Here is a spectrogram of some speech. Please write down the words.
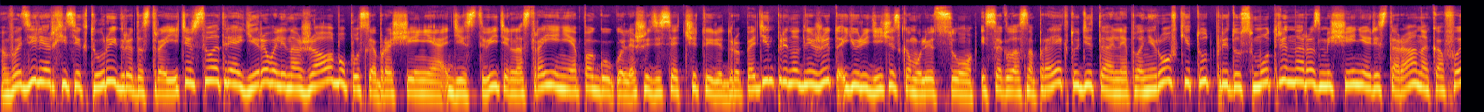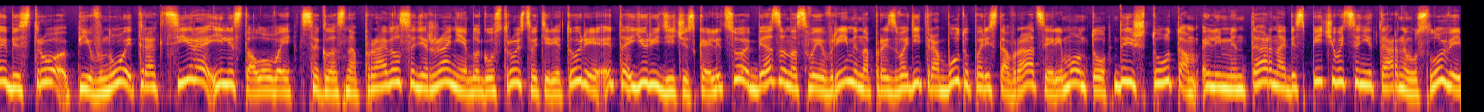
В отделе архитектуры и градостроительства отреагировали на жалобу после обращения. Действительно, строение по Гоголя 64 дробь 1 принадлежит юридическому лицу. И согласно проекту детальной планировки, тут предусмотрено размещение ресторана, кафе, бистро, пивной, трактира или столовой. Согласно правил содержания и благоустройства территории, это юридическое лицо обязано своевременно производить работу по реставрации, ремонту. Да и что там, элементарно обеспечивать санитарные условия и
